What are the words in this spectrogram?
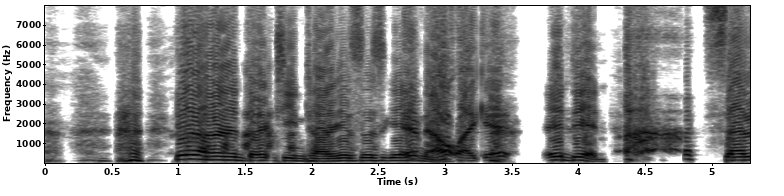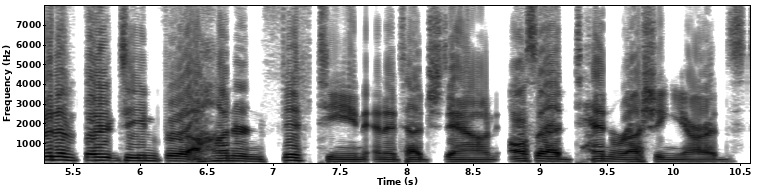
he had 113 targets this game. it No, felt like it. it did. Seven of 13 for 115 and a touchdown. Also had 10 rushing yards.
